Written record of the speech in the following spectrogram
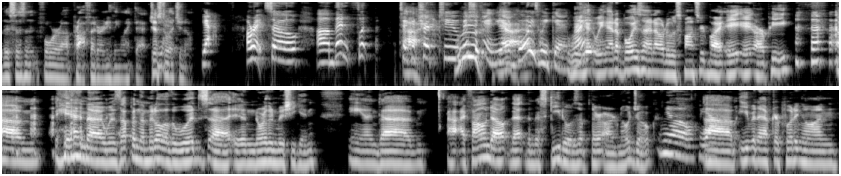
This isn't for uh, profit or anything like that. Just to let you know. yeah. All right, so um, then flip. Take Ah, a trip to woo, Michigan. You had a boys' weekend, We right? had, we had a boys' night out. It was sponsored by AARP, um, and uh, was up in the middle of the woods uh, in northern Michigan. And um, I I found out that the mosquitoes up there are no joke. no, yeah. Um, even after putting on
